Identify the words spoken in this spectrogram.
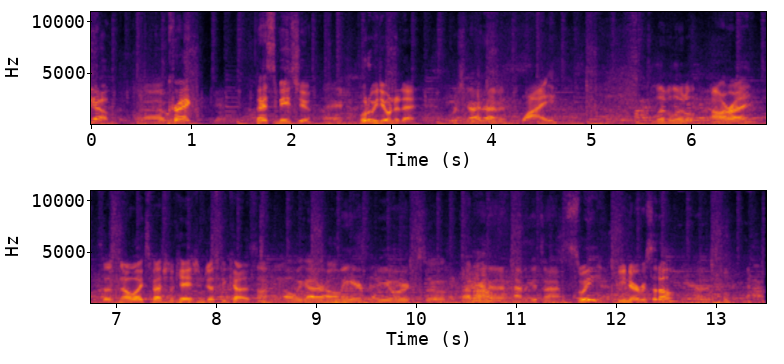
Tito, Craig, nice to meet you. What are we doing today? We're skydiving. Why? Live a little. All right. So it's no like special occasion just because, huh? Oh, we got our homie here from New York, so we're gonna have a good time. Sweet. You nervous at all?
